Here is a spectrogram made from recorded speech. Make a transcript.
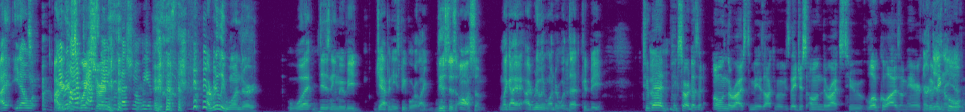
I you know I We're New good really, squid shirt. professional weeaboos. I really wonder what Disney movie Japanese people were like. This is awesome. Like I I really wonder what that could be. Too bad Um, Pixar doesn't own the rights to Miyazaki movies. They just own the rights to localize them here. Because it'd Disney, be cool.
